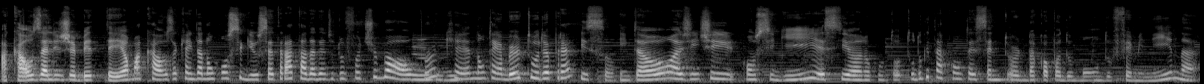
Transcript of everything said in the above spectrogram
A causa causa LGBT é uma causa que ainda não conseguiu ser tratada dentro do futebol, uhum. porque não tem abertura para isso. Então, a gente conseguir esse ano, com tudo que está acontecendo em torno da Copa do Mundo feminina,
